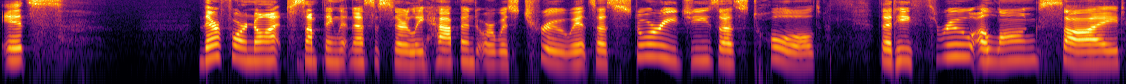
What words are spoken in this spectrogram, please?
It's therefore not something that necessarily happened or was true. It's a story Jesus told that he threw alongside,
